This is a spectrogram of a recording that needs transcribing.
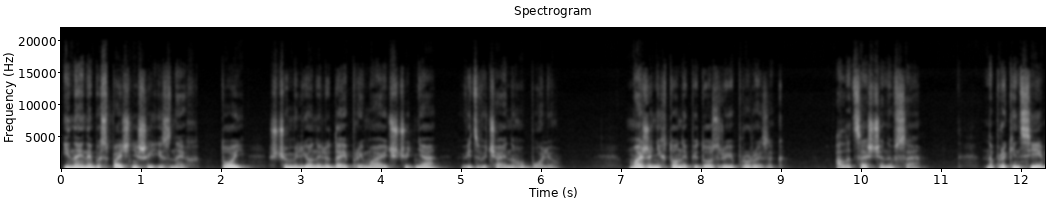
І найнебезпечніший із них той, що мільйони людей приймають щодня від звичайного болю. Майже ніхто не підозрює про ризик. Але це ще не все. Наприкінці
